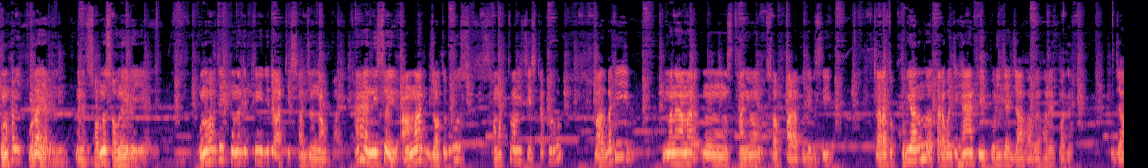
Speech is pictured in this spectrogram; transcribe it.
কোনোভাবেই করা যাবে না। মানে স্বপ্ন স্বপ্নই রয়ে যাবে কোনোভাবে থেকে কোনো দিক থেকে যদি আর্থিক সাহায্য না পায় হ্যাঁ নিশ্চয়ই আমার যতটুকু সামর্থ্য আমি চেষ্টা করব, বাদ বাকি মানে আমার স্থানীয় সব পাড়া প্রতিবেশী, তারা তো খুবই আনন্দ, তারা বলছে হ্যাঁ তুই পড়ি যা যা হবে হবে, পরে যা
